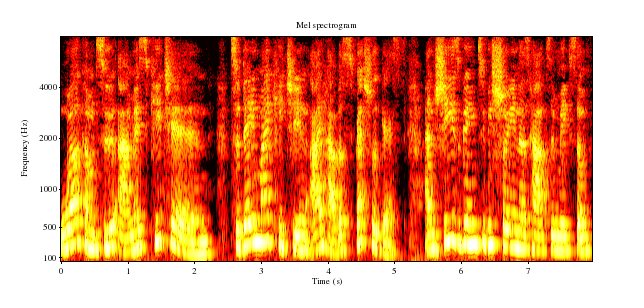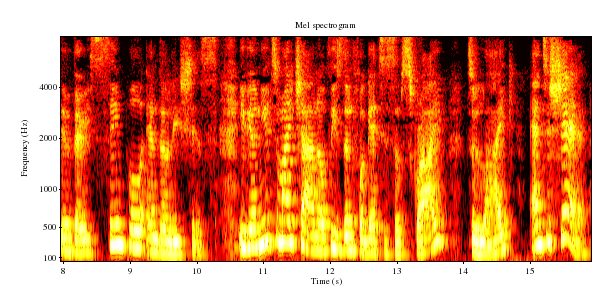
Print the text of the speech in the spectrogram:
Welcome to Ame's Kitchen. Today in my kitchen, I have a special guest and she's going to be showing us how to make something very simple and delicious. If you're new to my channel, please don't forget to subscribe, to like, and to share.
